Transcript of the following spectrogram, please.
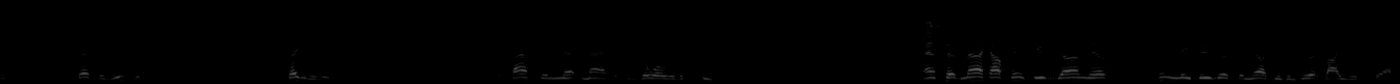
successive weekends, consecutive weekends, the pastor met Mac at the door with a key and said, Mac, I think you've done this, You've seen me do this enough, you can do it by yourself.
